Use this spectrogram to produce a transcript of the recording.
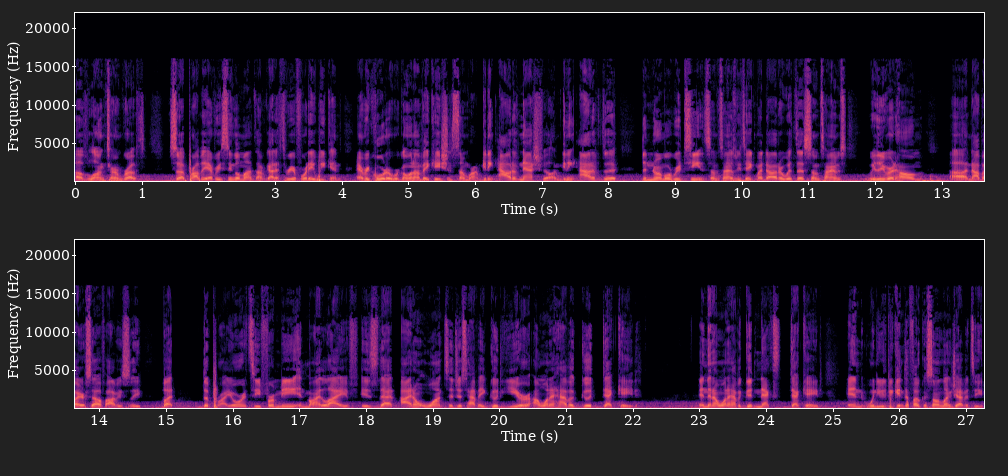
of long term growth. So probably every single month, I've got a three or four day weekend. Every quarter, we're going on vacation somewhere. I'm getting out of Nashville. I'm getting out of the the normal routine. Sometimes we take my daughter with us. Sometimes we leave her at home, uh, not by herself, obviously. But the priority for me in my life is that I don't want to just have a good year. I want to have a good decade. And then I want to have a good next decade. And when you begin to focus on longevity,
